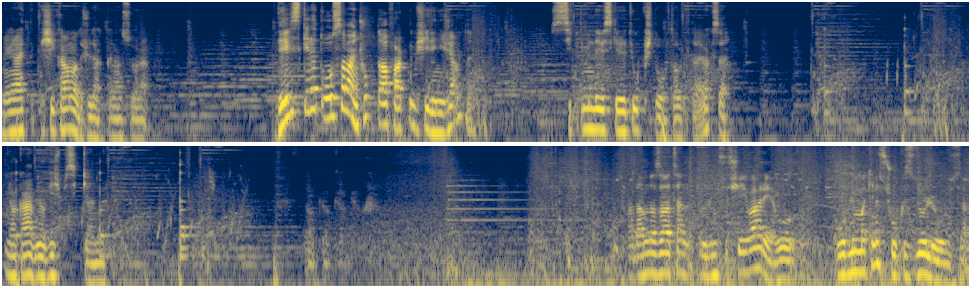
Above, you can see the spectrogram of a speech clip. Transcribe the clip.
Mega Knight'lık bir şey kalmadı şu dakikadan sonra. Dev iskelet olsa ben çok daha farklı bir şey deneyeceğim de. Siktimin de iskeleti yok işte ortalıkta yoksa. Yok abi yok hiçbir sik gelmiyor. Yok yok yok yok. Adamda zaten ölümsüz şey var ya bu Goblin makinesi çok hızlı ölüyor o yüzden.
